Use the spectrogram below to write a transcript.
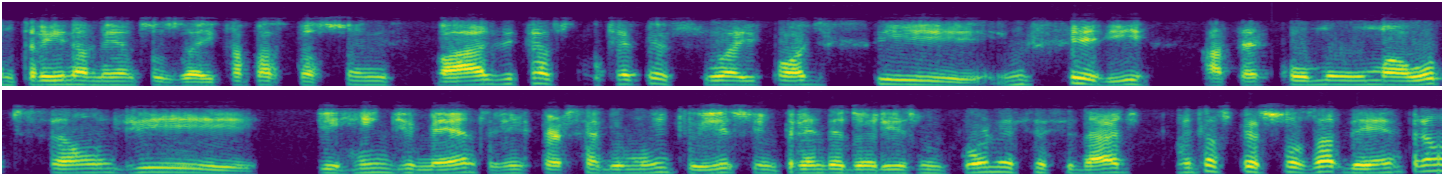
Com treinamentos aí, capacitações básicas, qualquer pessoa aí pode se inserir até como uma opção de, de rendimento. A gente percebe muito isso, empreendedorismo por necessidade. Muitas pessoas adentram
